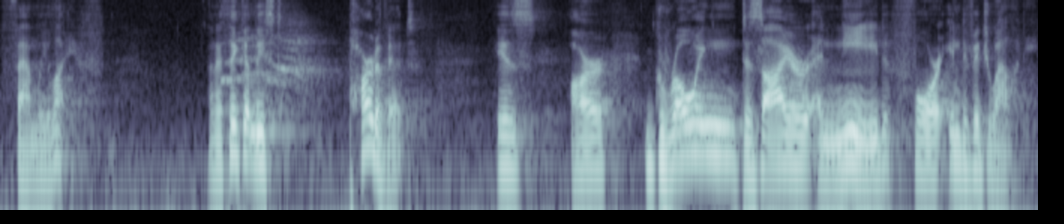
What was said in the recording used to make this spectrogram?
family life. And I think at least part of it is our growing desire and need for individuality.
